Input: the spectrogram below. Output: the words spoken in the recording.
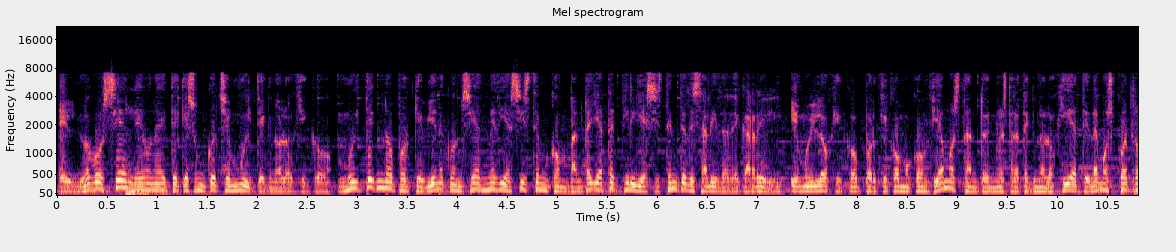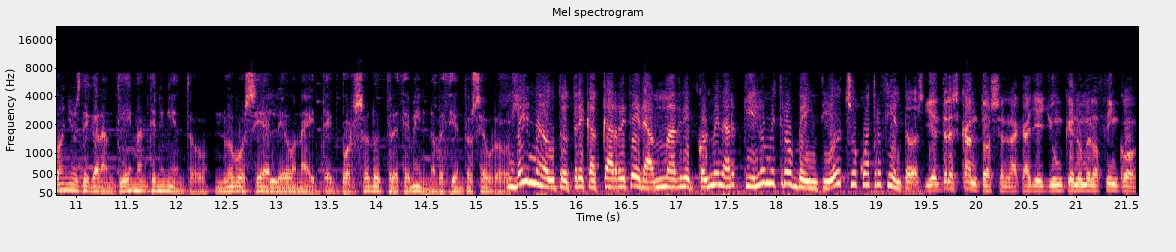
El nuevo SEAT León E-Tech es un coche muy tecnológico. Muy tecno porque viene con SEAT Media System con pantalla táctil y asistente de salida de carril. Y muy lógico porque como confiamos tanto en nuestra tecnología te damos cuatro años de garantía y mantenimiento. Nuevo SEAT León E-Tech por solo 13.900 euros. Ven a Autotreca Carretera Madrid-Colmenar, kilómetro 28400. Y en Tres Cantos, en la calle Yunque número 5.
